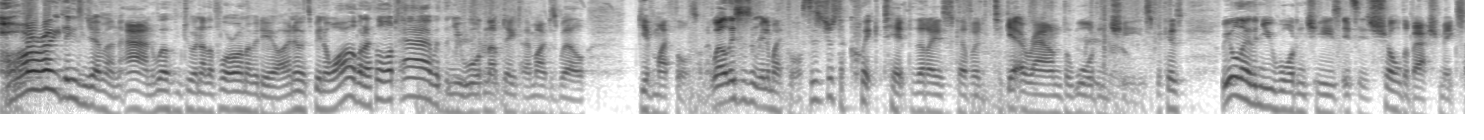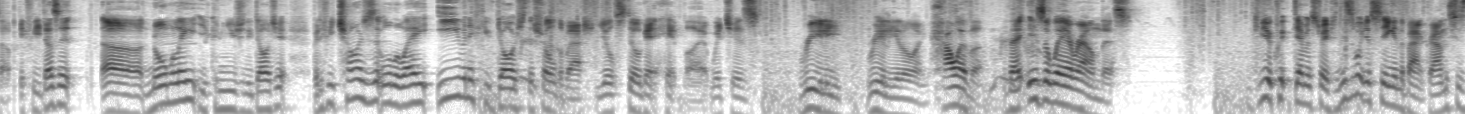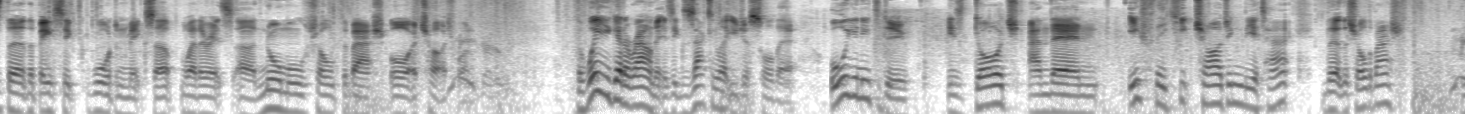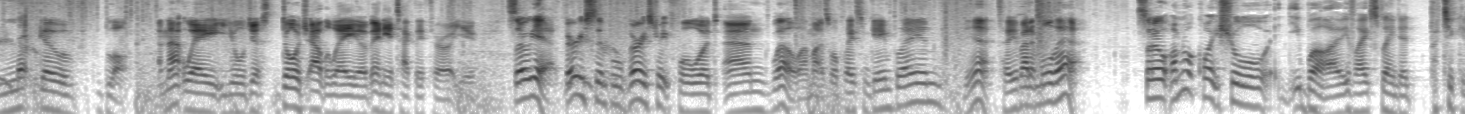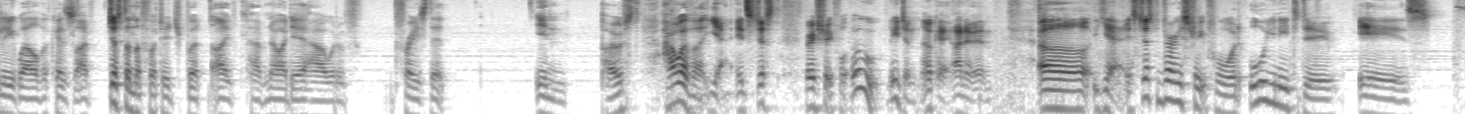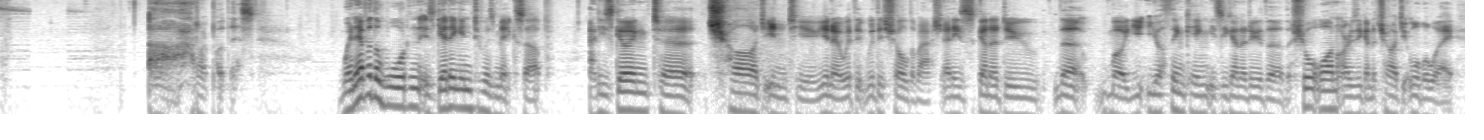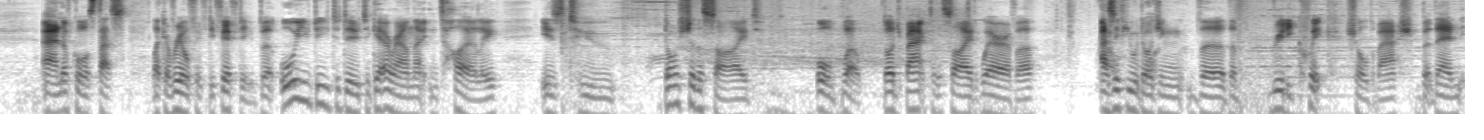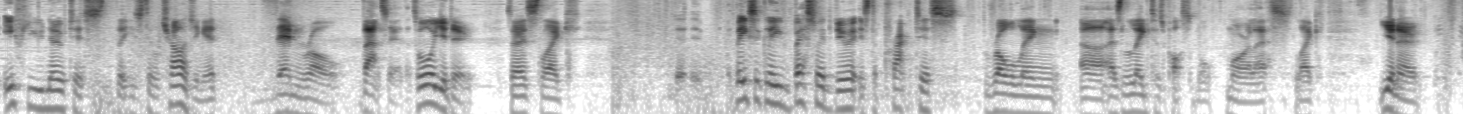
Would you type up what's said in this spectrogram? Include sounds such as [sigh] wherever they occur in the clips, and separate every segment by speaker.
Speaker 1: Alright, ladies and gentlemen, and welcome to another For Honor video. I know it's been a while, but I thought, ah, with the new Warden update, I might as well give my thoughts on it. Well, this isn't really my thoughts. This is just a quick tip that I discovered to get around the Warden cheese, because we all know the new Warden cheese is his shoulder bash mix-up. If he does it uh, normally, you can usually dodge it, but if he charges it all the way, even if you dodge the shoulder bash, you'll still get hit by it, which is really, really annoying. However, there is a way around this give you a quick demonstration. This is what you're seeing in the background. This is the, the basic Warden mix-up, whether it's a normal shoulder bash or a charged one. The way you get around it is exactly like you just saw there. All you need to do is dodge, and then if they keep charging the attack, the, the shoulder bash, let go of block. And that way you'll just dodge out the way of any attack they throw at you. So yeah, very simple, very straightforward, and well, I might as well play some gameplay and yeah, tell you about it more there. So I'm not quite sure, well, if I explained it particularly well because I've just done the footage, but I have no idea how I would have phrased it in post. However, yeah, it's just very straightforward. Ooh, Legion. Okay, I know him. Uh, yeah, it's just very straightforward. All you need to do is, ah, how do I put this? Whenever the warden is getting into his mix-up, and he's going to charge into you, you know, with it with his shoulder bash, and he's gonna do the well. You're thinking, is he gonna do the the short one, or is he gonna charge it all the way? And of course, that's like a real 50-50. But all you need to do to get around that entirely is to dodge to the side, or well, dodge back to the side wherever, as if you were dodging the the really quick shoulder bash. But then, if you notice that he's still charging it, then roll. That's it. That's all you do. So it's like basically, best way to do it is to practice rolling uh, as late as possible, more or less. Like, you know,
